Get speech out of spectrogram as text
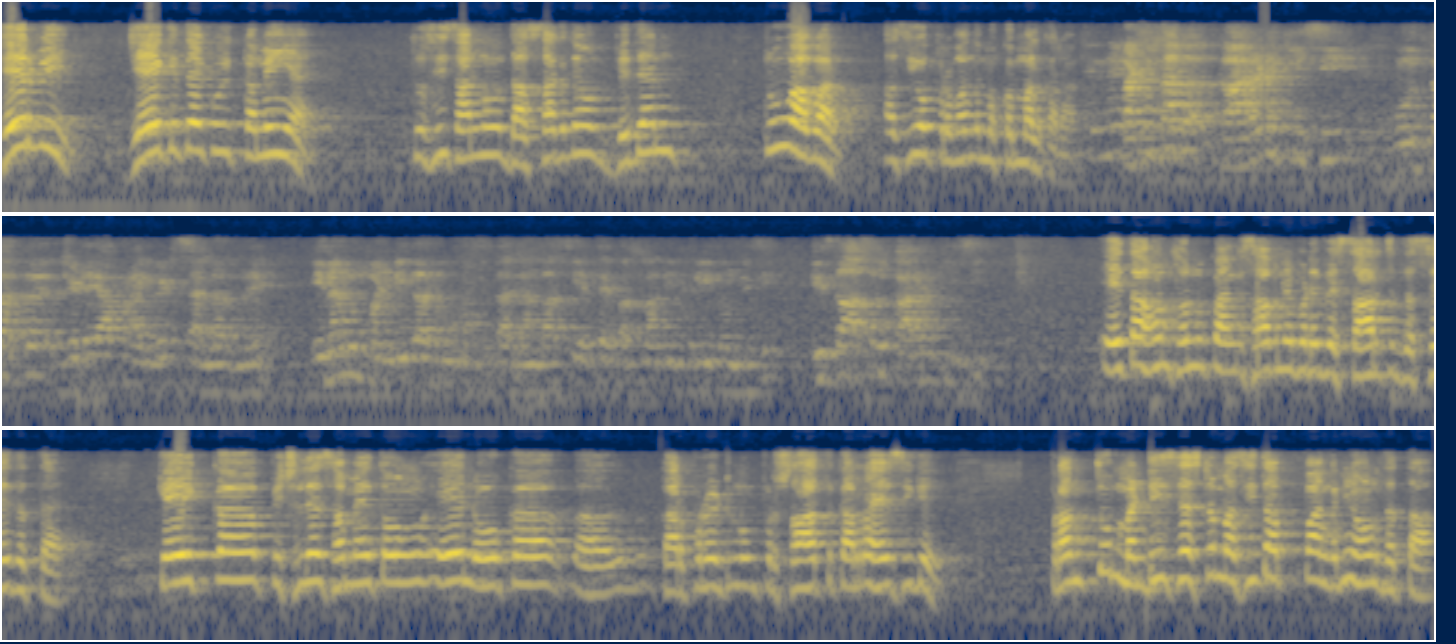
ਫਿਰ ਵੀ ਜੇ ਕਿਤੇ ਕੋਈ ਕਮੀ ਹੈ ਤੁਸੀਂ ਸਾਨੂੰ ਦੱਸ ਸਕਦੇ ਹੋ ਵਿਦਿਨ 2 ਆਵਰ ਅਸੀਂ ਉਹ ਪ੍ਰਬੰਧ ਮੁਕੰਮਲ ਕਰਾਂਗੇ। ਡਾਕਟਰ ਸਾਹਿਬ ਕਾਰਨ ਕੀ ਸੀ? ਹੁਣ ਤੱਕ ਜਿਹੜੇ ਆ ਪ੍ਰਾਈਵੇਟ ਸੈਲਰ ਨੇ ਇਹਨਾਂ ਨੂੰ ਮੰਡੀ ਦਾ ਰੂਪ ਦਿੱਤਾ ਜਾਂਦਾ ਸੀ ਇੱਥੇ ਫਸਲਾਂ ਦੀ ਖਰੀਦ ਹੁੰਦੀ ਸੀ। ਇਸ ਦਾ ਅਸਲ ਕਾਰਨ ਕੀ ਸੀ? ਇਹ ਤਾਂ ਹੁਣ ਤੁਹਾਨੂੰ ਕੰਗ ਸਾਹਿਬ ਨੇ ਬੜੇ ਵਿਸਤਾਰ ਚ ਦੱਸੇ ਦਿੱਤਾ ਹੈ। ਕਿ ਇੱਕ ਪਿਛਲੇ ਸਮੇਂ ਤੋਂ ਇਹ ਲੋਕ ਕਾਰਪੋਰੇਟ ਨੂੰ ਪ੍ਰੋਤਸਾਹਿਤ ਕਰ ਰਹੇ ਸੀਗੇ। ਪਰੰਤੂ ਮੰਡੀ ਸਿਸਟਮ ਅਸੀਂ ਤਾਂ ਭੰਗ ਨਹੀਂ ਹੋਣ ਦਿੱਤਾ।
